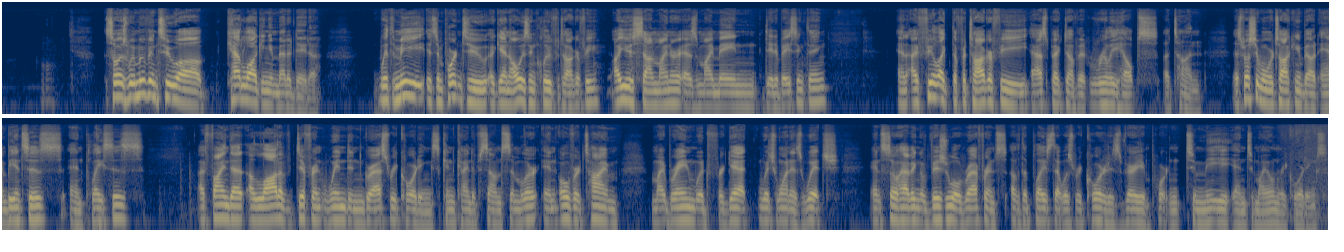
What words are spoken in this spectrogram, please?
So as we move into uh, cataloging and metadata, with me, it's important to, again, always include photography. I use SoundMiner as my main databasing thing. And I feel like the photography aspect of it really helps a ton, especially when we're talking about ambiances and places. I find that a lot of different wind and grass recordings can kind of sound similar. And over time, my brain would forget which one is which. And so having a visual reference of the place that was recorded is very important to me and to my own recordings.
